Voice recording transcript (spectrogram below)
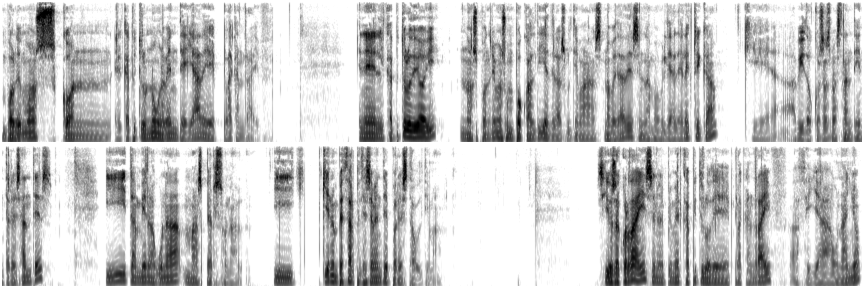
volvemos con el capítulo número 20 ya de Plug and Drive. En el capítulo de hoy nos pondremos un poco al día de las últimas novedades en la movilidad eléctrica, que ha habido cosas bastante interesantes, y también alguna más personal. Y quiero empezar precisamente por esta última. Si os acordáis, en el primer capítulo de Plug and Drive, hace ya un año,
